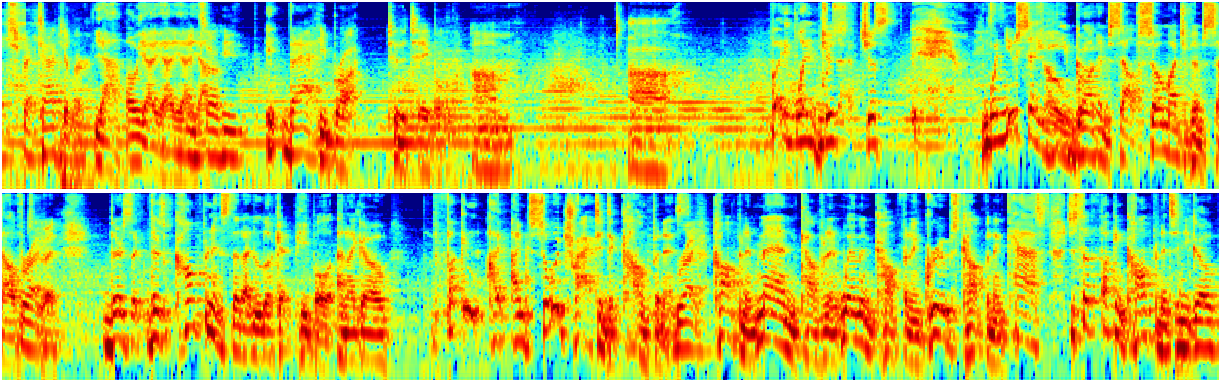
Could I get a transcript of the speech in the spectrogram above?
That's spectacular!" Yeah. Oh yeah. Yeah. Yeah. And yeah. so he that he brought to the table. Um, uh, but when, just just when you say so he brought good. himself, so much of himself Right. to it, there's a there's a confidence that I look at people and I go, fucking, I, I'm so attracted to confidence. Right. Confident men, confident women, confident groups, confident cast, just the fucking confidence. And you go,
